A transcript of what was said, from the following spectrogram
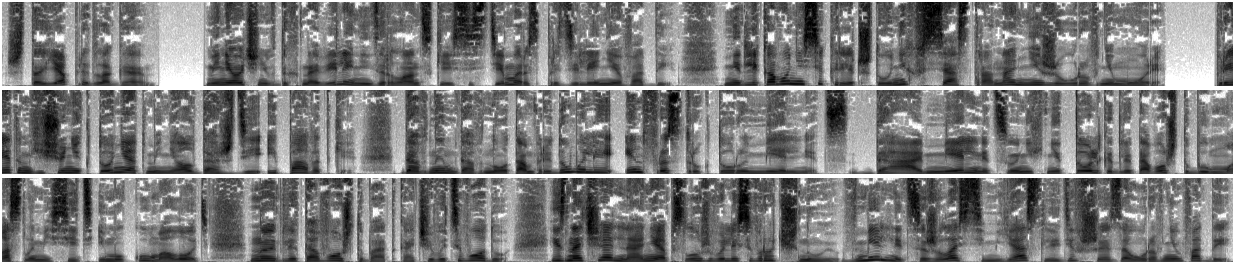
Что я предлагаю? Меня очень вдохновили нидерландские системы распределения воды. Ни для кого не секрет, что у них вся страна ниже уровня моря. При этом еще никто не отменял дожди и паводки. Давным-давно там придумали инфраструктуру мельниц. Да, мельницы у них не только для того, чтобы масло месить и муку молоть, но и для того, чтобы откачивать воду. Изначально они обслуживались вручную. В мельнице жила семья, следившая за уровнем воды,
